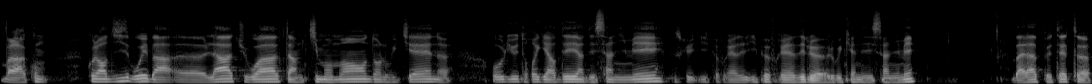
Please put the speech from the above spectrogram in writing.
voilà, qu'on leur dise oui bah euh, là tu vois, tu as un petit moment dans le week-end au lieu de regarder un dessin animé, parce qu'ils peuvent regarder, ils peuvent regarder le, week-end des dessins animés, bah là peut-être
